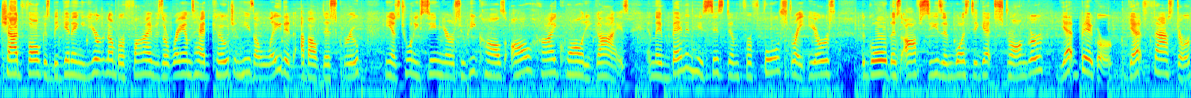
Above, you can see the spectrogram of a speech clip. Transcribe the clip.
Chad Falk is beginning year number five as a Rams head coach, and he's elated about this group. He has 20 seniors who he calls all high quality guys, and they've been in his system for four straight years. The goal this offseason was to get stronger, get bigger, get faster.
